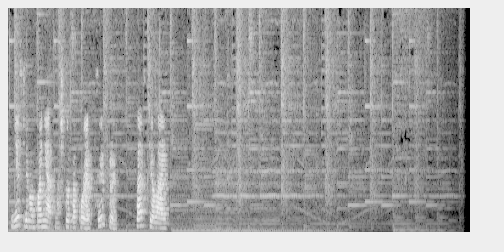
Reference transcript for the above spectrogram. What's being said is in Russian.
Если вам понятно, что такое цифры, ставьте лайк.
